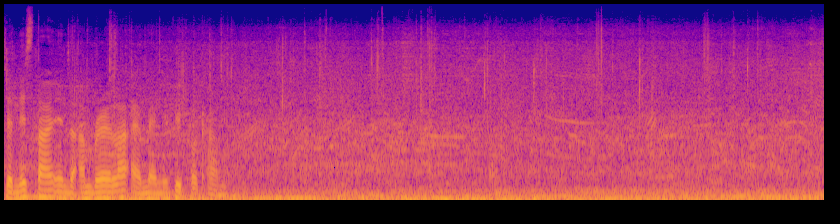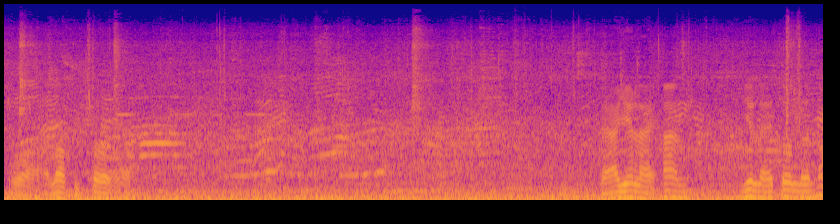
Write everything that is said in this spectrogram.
Jenny stand in the umbrella and many people come. Wow, a lot of people. แต่越来按越来多人哦。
